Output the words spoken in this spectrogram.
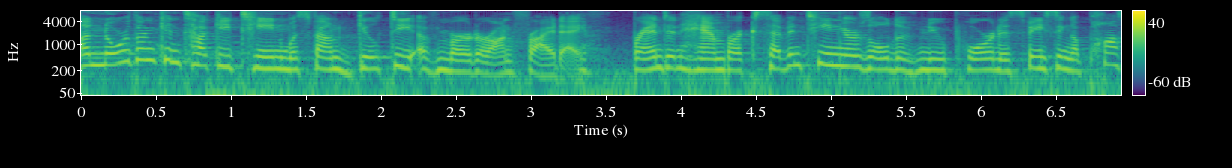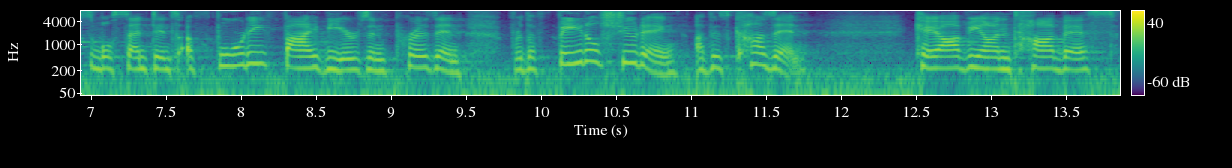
A northern Kentucky teen was found guilty of murder on Friday. Brandon Hambrick, 17 years old of Newport, is facing a possible sentence of 45 years in prison for the fatal shooting of his cousin. Keavion Tavis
